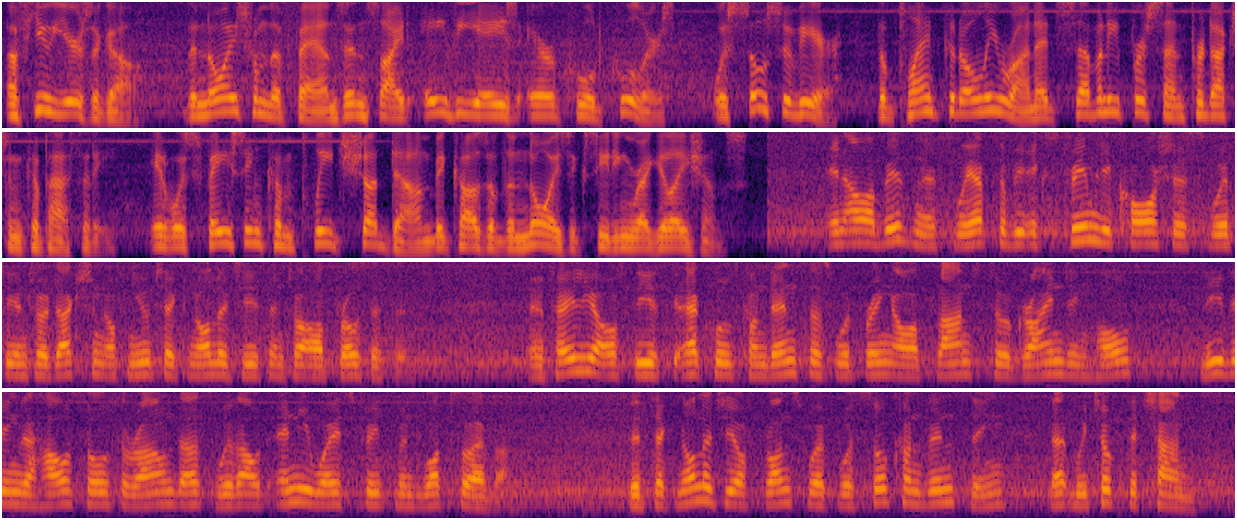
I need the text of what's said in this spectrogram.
A few years ago, the noise from the fans inside AVA's air-cooled coolers was so severe the plant could only run at 70% production capacity. It was facing complete shutdown because of the noise exceeding regulations. In our business, we have to be extremely cautious with the introduction of new technologies into our processes. A failure of these air-cooled condensers would bring our plant to a grinding halt, leaving the households around us without any waste treatment whatsoever. The technology of Bronswerk was so convincing that we took the chance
